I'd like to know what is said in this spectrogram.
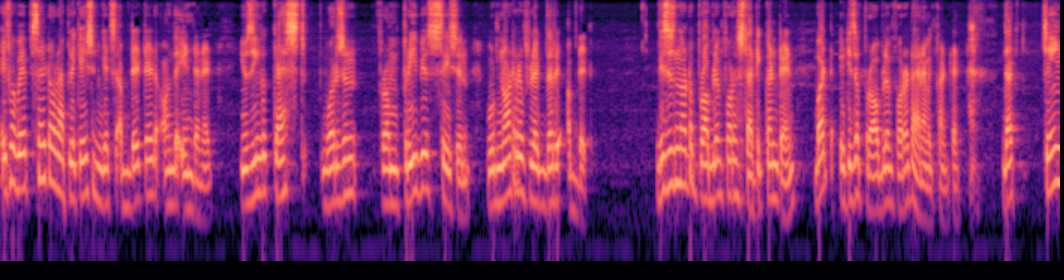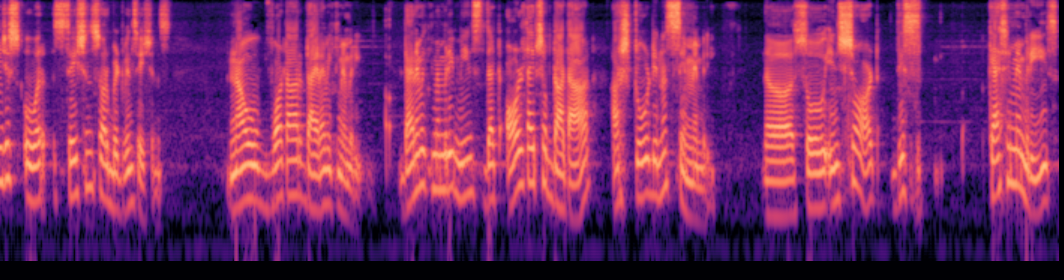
If a website or application gets updated on the internet, using a cached version from previous session would not reflect the update. This is not a problem for a static content, but it is a problem for a dynamic content that changes over sessions or between sessions. Now, what are dynamic memory? dynamic memory means that all types of data are stored in a same memory. Uh, so in short, this cache memories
